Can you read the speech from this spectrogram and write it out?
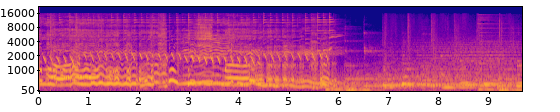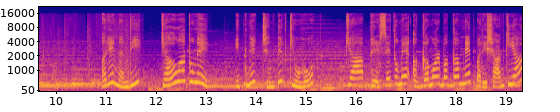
अरे नंदी, क्या हुआ तुम्हें? इतने चिंतित क्यों हो? क्या फिर से तुम्हें अग्गम और बग्गम ने परेशान किया?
